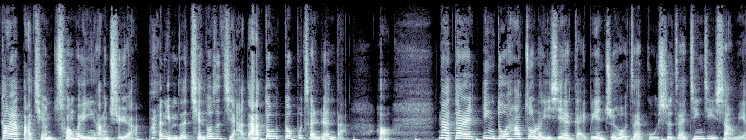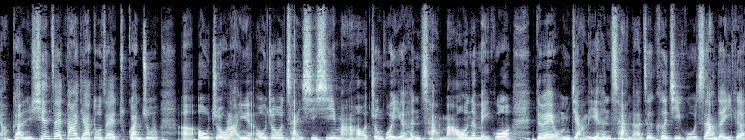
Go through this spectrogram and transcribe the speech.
当然要把钱存回银行去啊，不然你们的钱都是假的，都都不承认的，好。那当然，印度它做了一些改变之后，在股市、在经济上面啊，感觉现在大家都在关注呃欧洲啦，因为欧洲惨兮兮嘛，哈，中国也很惨嘛，哦，那美国对？我们讲的也很惨啊，这个科技股这样的一个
